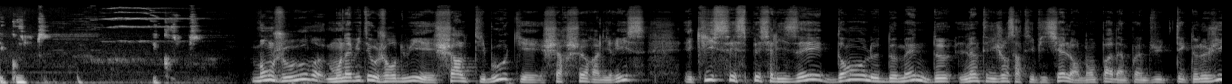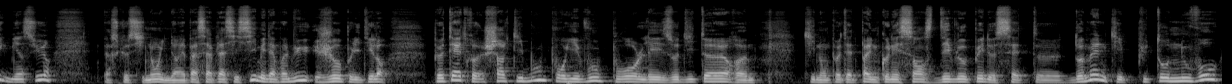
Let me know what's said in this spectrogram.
Écoute. Écoute. Bonjour, mon invité aujourd'hui est Charles Thibault, qui est chercheur à l'IRIS et qui s'est spécialisé dans le domaine de l'intelligence artificielle, alors non pas d'un point de vue technologique bien sûr, parce que sinon il n'aurait pas sa place ici, mais d'un point de vue géopolitique. Alors peut-être, Charles Thibault, pourriez-vous, pour les auditeurs euh, qui n'ont peut-être pas une connaissance développée de cet euh, domaine qui est plutôt nouveau,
